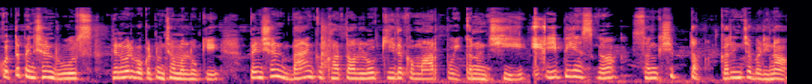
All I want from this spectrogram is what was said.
కొత్త పెన్షన్ రూల్స్. జనవరి ఒకటి నుంచి అమల్లోకి. పెన్షన్ బ్యాంక్ ఖాతాల్లో కీలక మార్పు ఇక నుంచి. ఏపీఎస్గా సంక్షిప్తకరించబడిన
